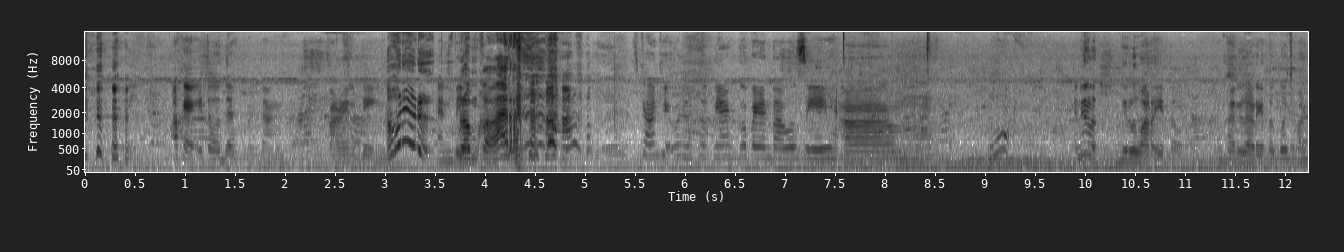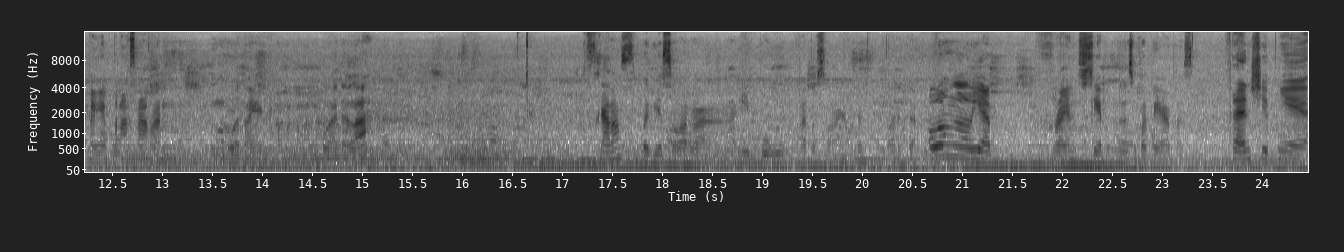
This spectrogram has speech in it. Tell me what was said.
oke itu udah tentang parenting oh ini udah And belum mom. kelar sekarang kayak menutupnya gue pengen tahu sih em, lo ini di luar itu bukan luar itu gue cuma pengen penasaran yang gue tanya ke teman-teman gue adalah sekarang sebagai seorang ibu atau seorang yang udah berkeluarga lo ngelihat friendship itu seperti apa sih? Friendshipnya ya?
